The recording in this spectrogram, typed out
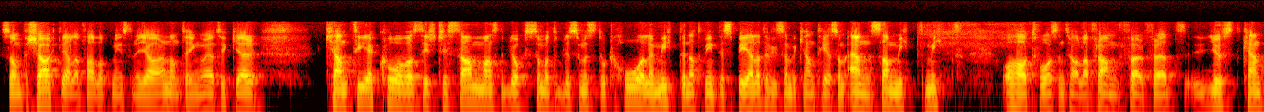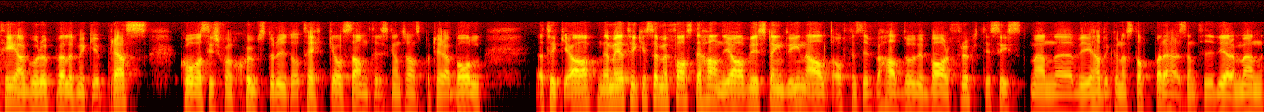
som försökte i alla fall åtminstone göra någonting och jag tycker Kanté, Kovacic tillsammans, det blir också som att det blir som ett stort hål i mitten att vi inte spelar till exempel Kanté som ensam mitt-mitt och ha två centrala framför för att just Kanté går upp väldigt mycket i press. Kovacic får en sjukt stor yta att täcka och samtidigt kan transportera boll. Jag tycker, ja, nej men jag tycker så med fast i hand, ja vi stängde in allt offensivt vi hade och det bar frukt till sist men eh, vi hade kunnat stoppa det här sedan tidigare. Men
